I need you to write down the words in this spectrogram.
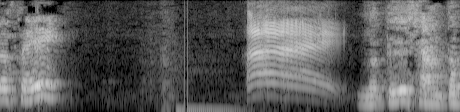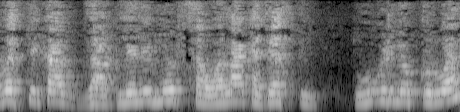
तसं आहे. लते शांत बसती का? झाकलेली मूठ सव्वा लाखाची असती. तू उघडी नको करू हा?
